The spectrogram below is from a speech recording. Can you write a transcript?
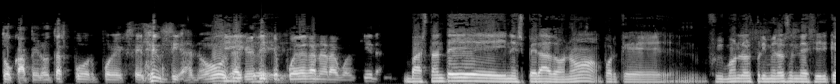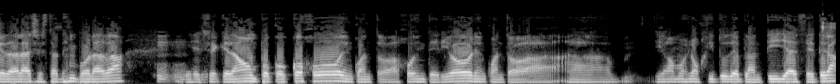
toca pelotas por, por excelencia, ¿no? O sea, quiero decir que puede ganar a cualquiera. Bastante inesperado, ¿no? Porque fuimos los primeros en decir que Dallas esta temporada uh -huh. eh, se quedaba un poco cojo en cuanto a juego interior, en cuanto a, a digamos, longitud de plantilla, etcétera.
